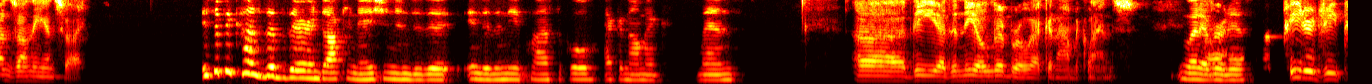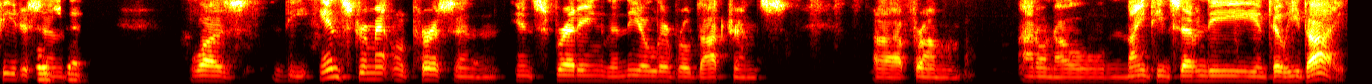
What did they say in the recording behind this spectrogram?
One's on the inside. is it because of their indoctrination into the into the neoclassical economic lens, Uh, the uh, the neoliberal economic lens. whatever it is? Peter G. Peterson Bullshit. was the instrumental person in spreading the neoliberal doctrines uh, from, I don't know, 1970 until he died.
